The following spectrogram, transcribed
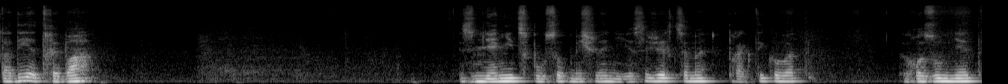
Tady je třeba změnit způsob myšlení. Jestliže chceme praktikovat, rozumět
